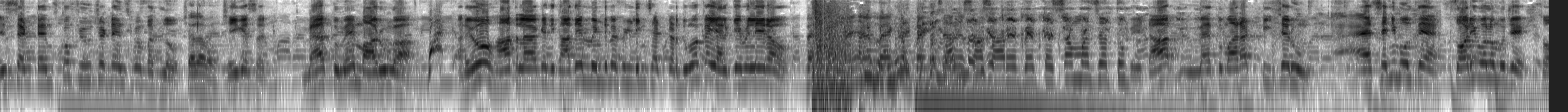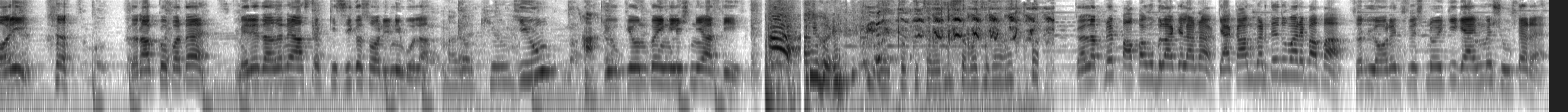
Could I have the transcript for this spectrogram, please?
इस सेंटेंस को future tense में बदलो। चलो भाई। ठीक है सर मैं तुम्हें मारूँगा। अरे ओ हाथ लगा के दिखा दे मिनट में फील्डिंग सेट कर दूँगा कहीं हल्के में ले रहा हो। बेटा मैं तुम्हारा टीचर हूँ। ऐसे नहीं बोलते हैं। सॉरी बोलो मुझे। सॉरी सर आपको पता है मेरे दादा ने आज तक किसी को सॉरी नहीं बोला। मगर क्यों? क्यों? हाँ। क्योंकि उनको इंग्लिश नहीं आती। कल अपने पापा को बुला के लाना। क्या काम करते हैं तुम्हारे पापा? सर, लॉरेंस विश्नोई की गैंग में शूटर है।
